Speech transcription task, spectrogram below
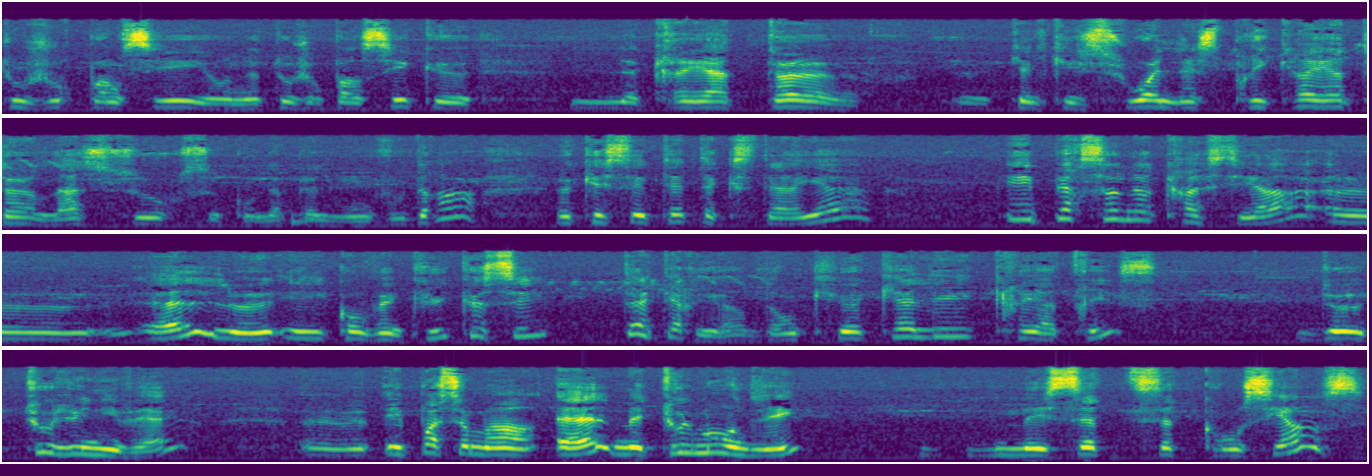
toujours pensé, on a toujours pensé que le créateur, quel qu'il soit, l'esprit créateur, la source qu'on appelle où on voudra, que c'était extérieur. Et Personocratia, elle, est convaincue que c'est intérieure, donc euh, qu'elle est créatrice de tout l'univers, euh, et pas seulement elle, mais tout le monde l'est. Mais cette, cette conscience,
